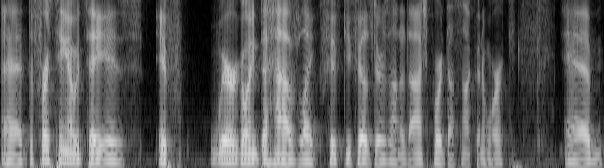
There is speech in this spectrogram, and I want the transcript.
uh, the first thing I would say is if we're going to have like 50 filters on a dashboard, that's not going to work. Um,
